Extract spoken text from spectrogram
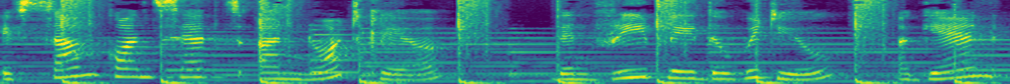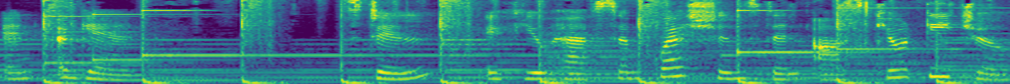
If some concepts are not clear, then replay the video again and again. Still, if you have some questions then ask your teacher.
